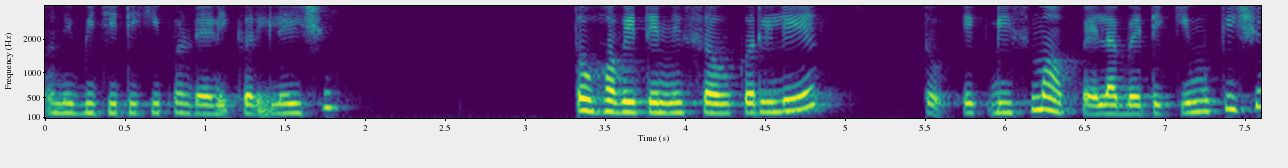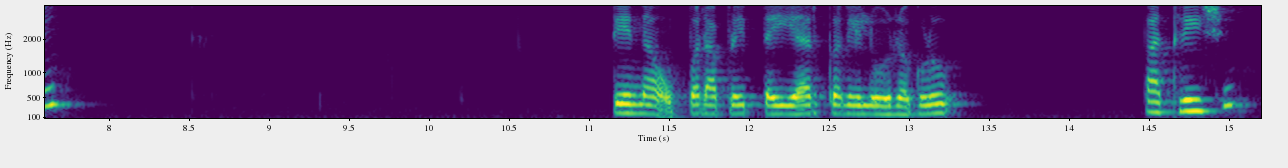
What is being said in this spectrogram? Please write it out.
અને બીજી ટીકી પણ રેડી કરી લઈશું. તો હવે તેને સર્વ કરી લઈએ. તો એક ડીશમાં પહેલાં બે ટીકી મૂકીશું. તેના ઉપર આપણે તૈયાર કરેલો રગડો પાથરીશું.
